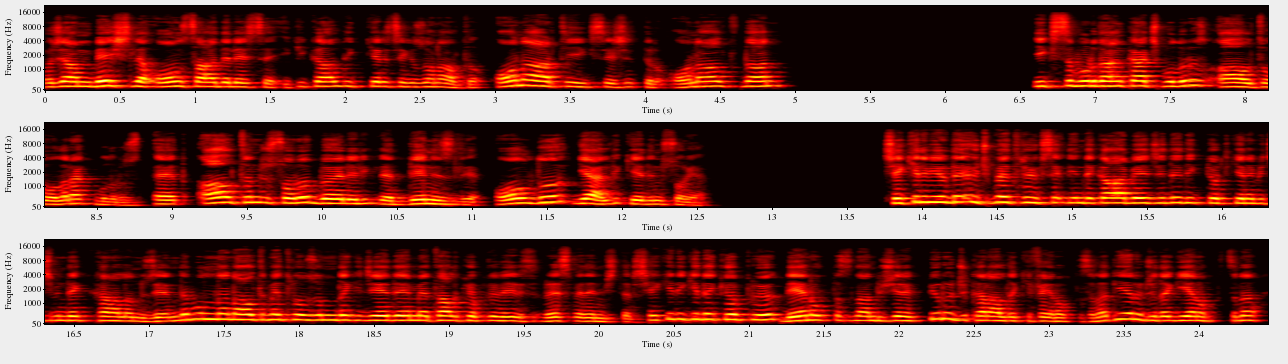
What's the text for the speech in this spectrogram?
Hocam 5 ile 10 sadeleşse 2 kaldı. 2 kere 8 16. 10 artı x eşittir 16'dan. X'i buradan kaç buluruz? 6 olarak buluruz. Evet 6. soru böylelikle denizli oldu. Geldik 7. soruya. Şekil 1'de 3 metre yüksekliğindeki ABCD dikdörtgeni biçimindeki kanalın üzerinde bulunan 6 metre uzunluğundaki CD metal köprü resmedilmiştir. Şekil 2'de köprü D noktasından düşerek bir ucu kanaldaki F noktasına diğer ucu da G noktasına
